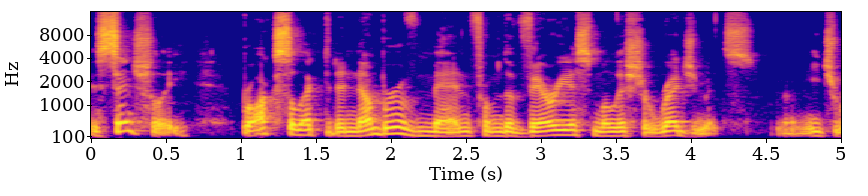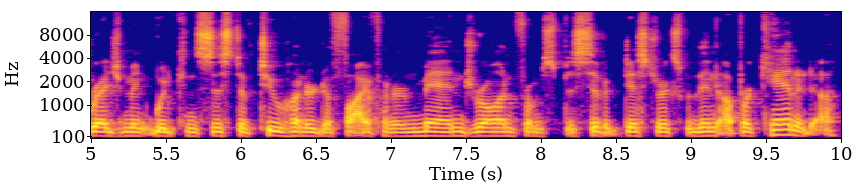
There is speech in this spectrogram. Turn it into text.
Essentially, Brock selected a number of men from the various militia regiments. Um, each regiment would consist of 200 to 500 men drawn from specific districts within Upper Canada.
